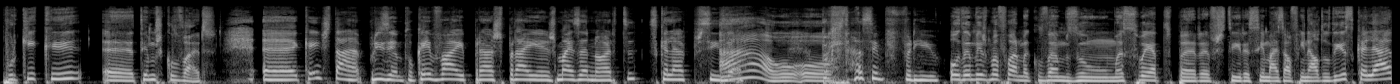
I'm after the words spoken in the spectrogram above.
porquê que eh, temos que levar? Ah, quem está, por exemplo, quem vai para as praias mais a norte, se calhar precisa. Ah, ou- ou... Porque está sempre frio. Ou da mesma forma que levamos uma suéte para vestir assim mais ao final do dia, se calhar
